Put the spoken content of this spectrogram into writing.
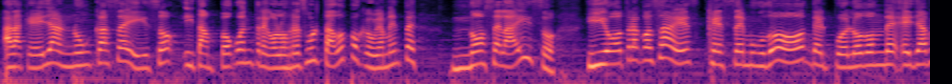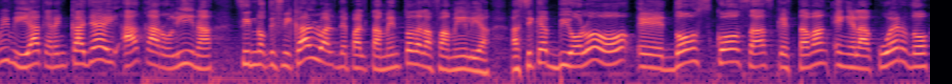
a la que ella nunca se hizo y tampoco entregó los resultados porque obviamente no se la hizo. Y otra cosa es que se mudó del pueblo donde ella vivía, que era en Calley, a Carolina, sin notificarlo al departamento de la familia. Así que violó eh, dos cosas que estaban en el acuerdo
